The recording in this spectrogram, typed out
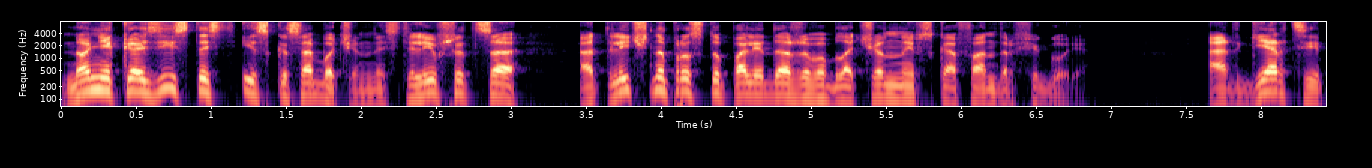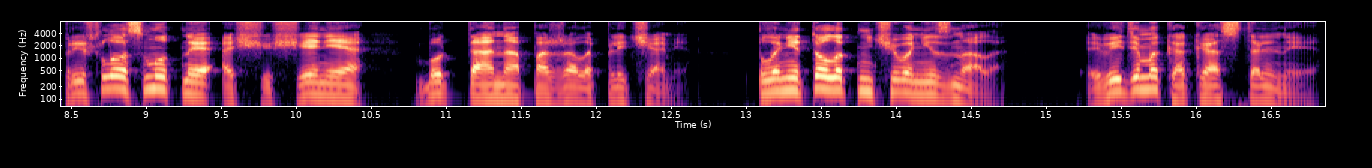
Но неказистость и скособоченность Лившица отлично проступали даже в облаченной в скафандр фигуре. От Герти пришло смутное ощущение, будто она пожала плечами. Планетолог ничего не знала. Видимо, как и остальные.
